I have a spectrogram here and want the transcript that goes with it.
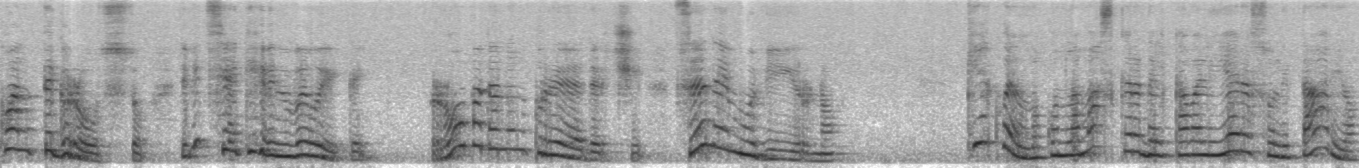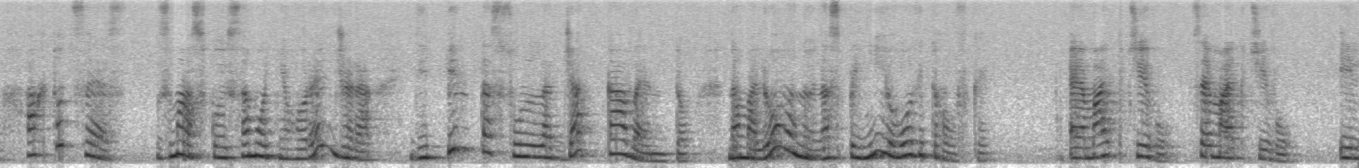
Quanto grosso. Дивіться, який він великий. Роба да non crederci. Це неймовірно. Chi è quello con la maschera del cavaliere solitario? А хто це з маскою самотнього рейнджера giacca a vento, намальованою на спині його вітровки? È Mike Тіву. Це Майк Тіву. Il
